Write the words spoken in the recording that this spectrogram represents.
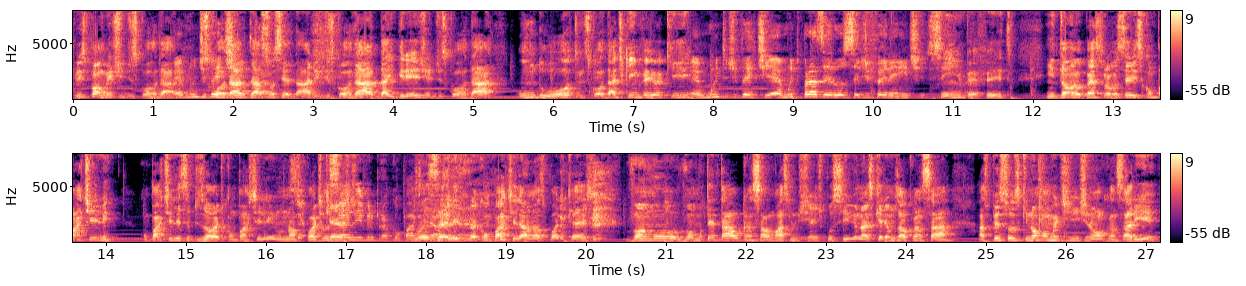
Principalmente discordar. É muito discordar da cara. sociedade, discordar da igreja, discordar um do outro, discordar de quem veio aqui. É muito divertido, é muito prazeroso ser diferente. Sim, perfeito. Então eu peço para vocês compartilhem. Compartilhem esse episódio, compartilhem o nosso você, podcast. Você é livre para compartilhar. Você é livre para compartilhar o nosso podcast. Vamos, vamos tentar alcançar o máximo de gente possível. Nós queremos alcançar as pessoas que normalmente a gente não alcançaria.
